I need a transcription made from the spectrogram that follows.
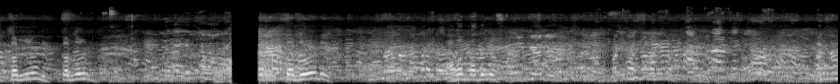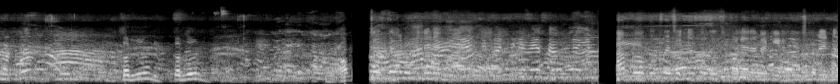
ఇక్కడ చూడండి ఇక్కడ చూడండి ఇక్కడ చూడండి అహ్మద్ మధ్యలో ఇక్కడ చూడండి ఇక్కడ చూడండి అప్పుడు ఒక్కొక్కసారి చిన్నప్పుడు నాకు తెచ్చుకోలేదు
